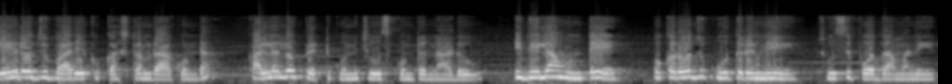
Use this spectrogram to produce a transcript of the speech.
ఏ రోజు భార్యకు కష్టం రాకుండా కళ్ళలో పెట్టుకుని చూసుకుంటున్నాడు. ఇదిలా ఉంటే ఒకరోజు కూతురిని చూసిపోదామని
